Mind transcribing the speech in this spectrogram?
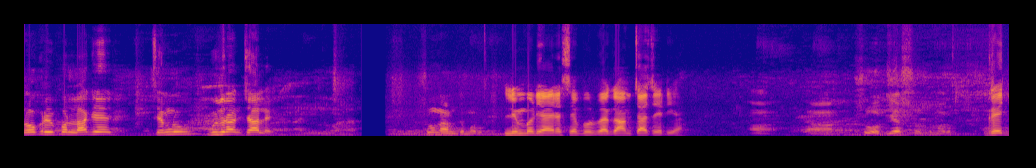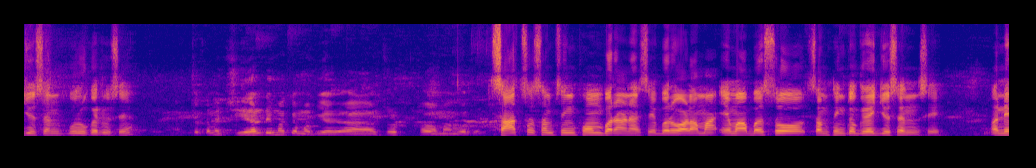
નોકરી ઉપર લાગે જેમનું ગુજરાન ચાલે. શું નામ તમારું? લીંબડી આરસેપુરભાઈ ગામ ચાચેરિયા. હા શું અભ્યાસ શું તમારો? ગ્રેજ્યુએશન પૂરું કર્યું છે. તો તમે જીઆરડીમાં કેમ થવા માંગો છો? સાતસો સમથિંગ ફોર્મ ભરાણા છે બરવાળામાં. એમાં બસો સમથિંગ તો ગ્રેજ્યુએશન છે. અને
